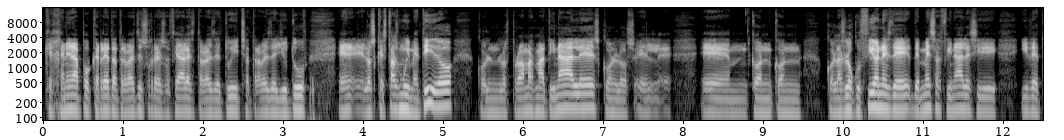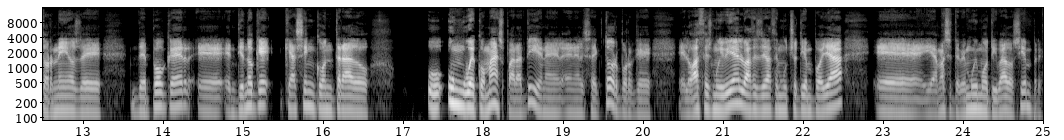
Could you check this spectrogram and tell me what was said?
que genera Pokerred a través de sus redes sociales, a través de Twitch, a través de YouTube, eh, en los que estás muy metido, con los programas matinales, con los el, eh, eh, con, con- con las locuciones de, de mesas finales y, y de torneos de, de póker, eh, entiendo que, que has encontrado un hueco más para ti en el, en el sector, porque eh, lo haces muy bien, lo haces desde hace mucho tiempo ya, eh, y además se te ve muy motivado siempre.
